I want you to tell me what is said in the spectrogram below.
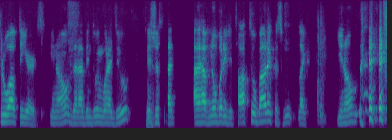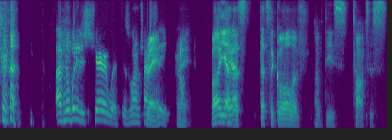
throughout the years, you know, that I've been doing what I do. It's just that I have nobody to talk to about it because who like, you know, I have nobody to share it with. Is what I'm trying right, to say. you know? right. Well, yeah, Like, that's that's the goal of of these talks is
